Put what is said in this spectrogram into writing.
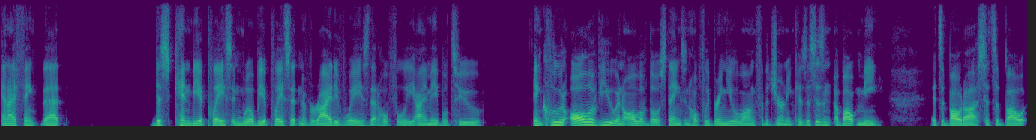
And I think that this can be a place and will be a place that in a variety of ways that hopefully I'm able to include all of you in all of those things and hopefully bring you along for the journey because this isn't about me. It's about us. It's about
